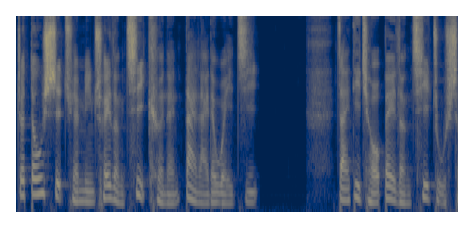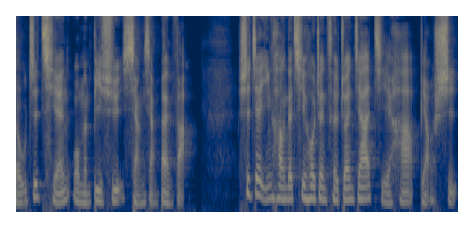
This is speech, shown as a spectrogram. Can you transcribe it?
这都是全民吹冷气可能带来的危机。在地球被冷气煮熟之前，我们必须想想办法。世界银行的气候政策专家杰哈表示。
